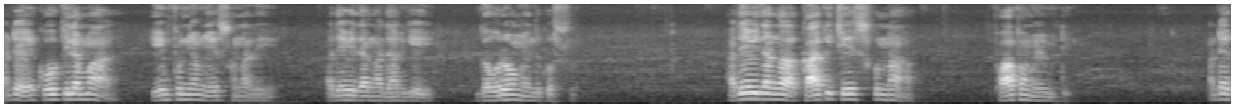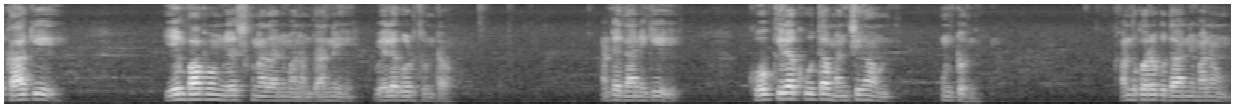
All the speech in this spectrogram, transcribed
అంటే కోకిలమ్మ ఏం పుణ్యం చేసుకున్నది? అదేవిధంగా దానికి గౌరవం ఎందుకు వస్తుంది? అదేవిధంగా కాకి చేసుకున్న పాపం ఏమిటి అంటే కాకి ఏం పాపం చేసుకున్నదని మనం దాన్ని వెలగొడుతుంటాం. అంటే దానికి కోకిల కూత మంచిగా ఉంటుంది. అందుకొరకు దాన్ని మనం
